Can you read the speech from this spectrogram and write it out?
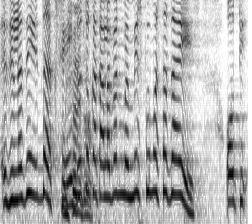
Ε, δηλαδή, εντάξει, δεν το καταλαβαίνουμε εμείς που είμαστε δαεί. Ότι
